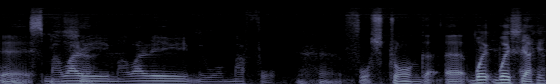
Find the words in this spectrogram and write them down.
yes maware maware mewɔ ma four for Four strong. Uh, boy, boy si ahe.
